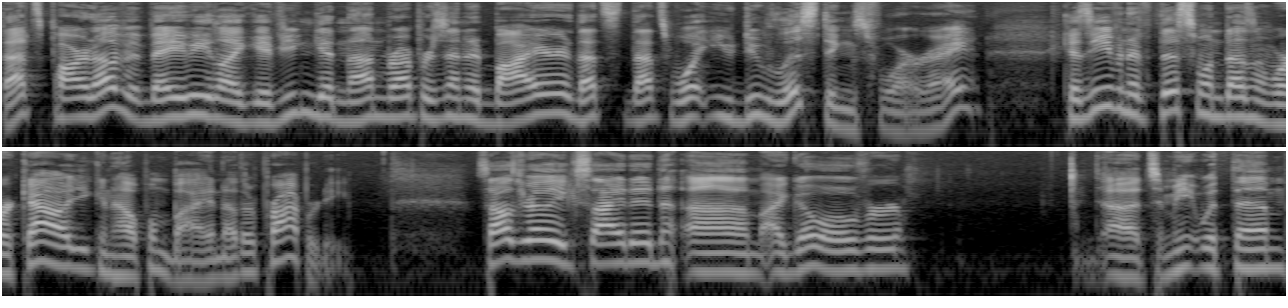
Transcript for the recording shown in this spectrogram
That's part of it, baby. Like if you can get an unrepresented buyer, that's that's what you do listings for, right? Because even if this one doesn't work out, you can help them buy another property. So I was really excited. Um, I go over uh, to meet with them,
